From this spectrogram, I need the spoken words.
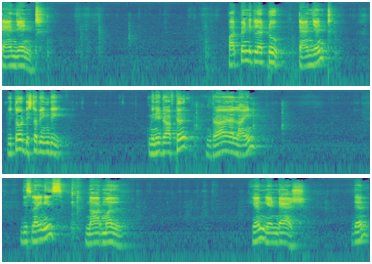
tangent. Perpendicular to tangent without disturbing the mini drafter draw a line this line is normal n n dash. Then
